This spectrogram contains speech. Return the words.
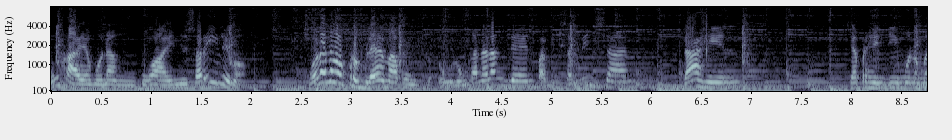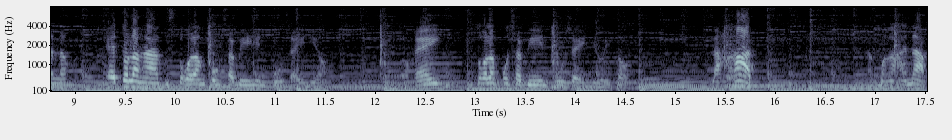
kung kaya mo nang buhayin yung sarili mo, wala namang problema kung tutulong ka na lang din, paminsan-minsan, dahil, siyempre hindi mo naman na, eto lang ha, gusto ko lang pong sabihin po sa inyo. Okay? Gusto ko lang po sabihin po sa inyo ito. Lahat ng mga anak,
